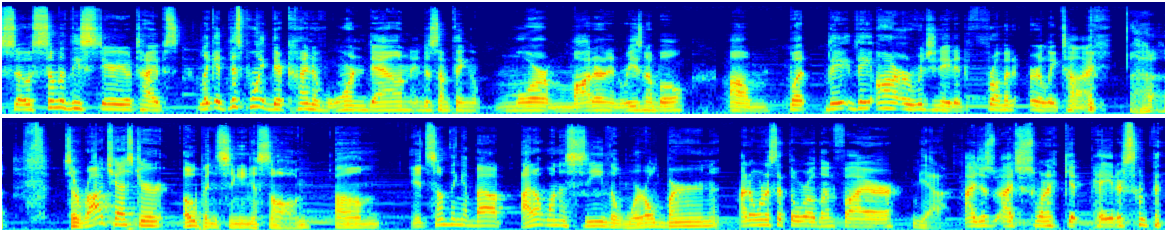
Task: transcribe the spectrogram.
so some of these stereotypes, like at this point, they're kind of worn down into something more modern and reasonable. Um, but they they are originated from an early time. So Rochester opens singing a song. Um, it's something about I don't want to see the world burn. I don't want to set the world on fire. Yeah, I just I just want to get paid or something.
